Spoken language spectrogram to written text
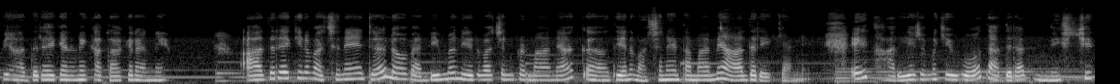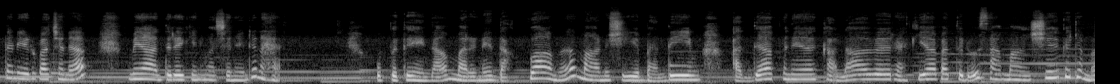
අපි ආදරය ගැනනේ කතා කරන්නේ. ආදරය කියන වචනයට ලෝ වැඩිම නිර්වචන ප්‍රමාණයක් තියෙන වචනය තමයි මේ ආදරය කියන්නේ. ඒත් හරියටම කිව්වොත් අදටත් නිශ්චිත නිර්වචනයක් මේ ආදරය කියන වචනයට නැහැ. උපතේ ඉඳම් මරණය දක්වාම මානුෂීය බැඳීම් අධ්‍යාපනය කලාව රැකියාව ඇතුළු සාමාංශයකටම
